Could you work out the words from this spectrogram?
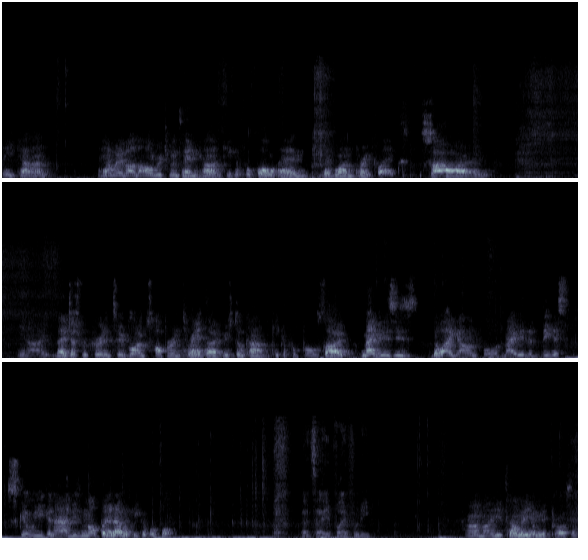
He can't. However, the whole Richmond team can't kick a football and they've won three flags. So, you know, they just recruited two blokes, Hopper and Taranto, who still can't kick a football. So maybe this is the way going forward. Maybe the biggest skill you can have is not being able to kick a football. That's how you play footy. Right, mate, you tell me your mid pricer.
